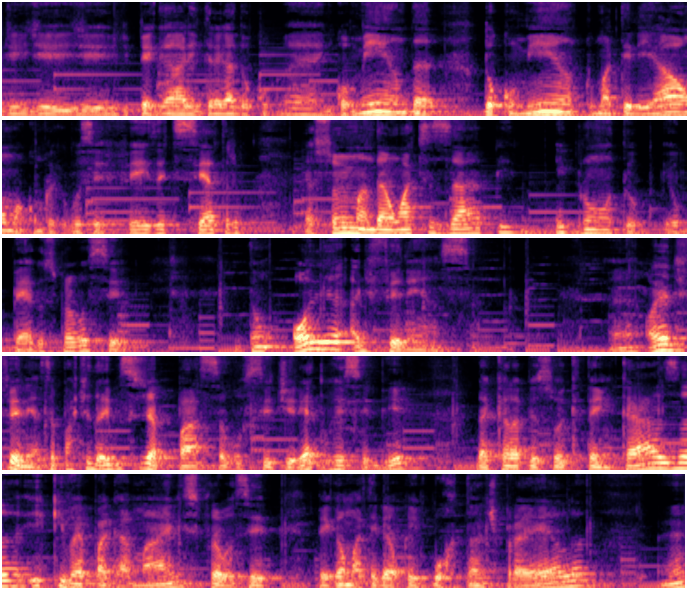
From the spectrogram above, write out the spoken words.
de, de, de pegar entregar docu, é, encomenda, documento, material, uma compra que você fez, etc. É só me mandar um WhatsApp e pronto, eu pego isso para você. Então, olha a diferença né? Olha a diferença. A partir daí você já passa você direto receber daquela pessoa que está em casa e que vai pagar mais para você pegar o material que é importante para ela. Né?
